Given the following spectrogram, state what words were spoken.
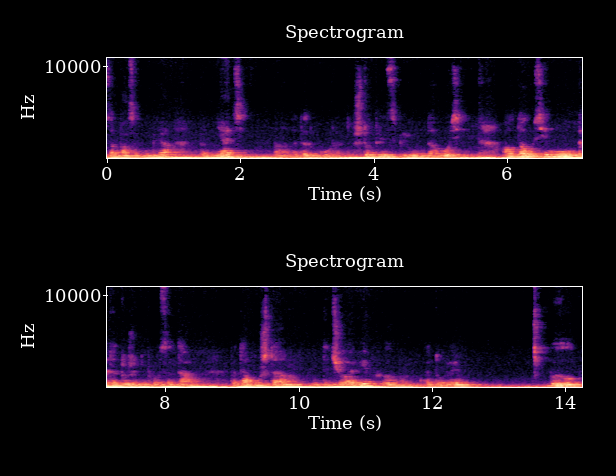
запасов угля поднять а, этот город, что, в принципе, ему удалось. А удалось ему это тоже не просто так, потому что это человек, э, который был,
